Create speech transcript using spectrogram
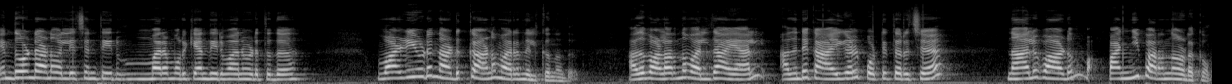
എന്തുകൊണ്ടാണ് വല്യച്ഛൻ തീരു മരം മുറിക്കാൻ തീരുമാനമെടുത്തത്? വഴിയുടെ നടുക്കാണ് മരം നിൽക്കുന്നത്. അത് വളർന്ന് വലുതായാൽ അതിന്റെ കായ്കൾ പൊട്ടിത്തെറിച്ച് നാലുപാടും പഞ്ഞി പറന്നു കിടക്കും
